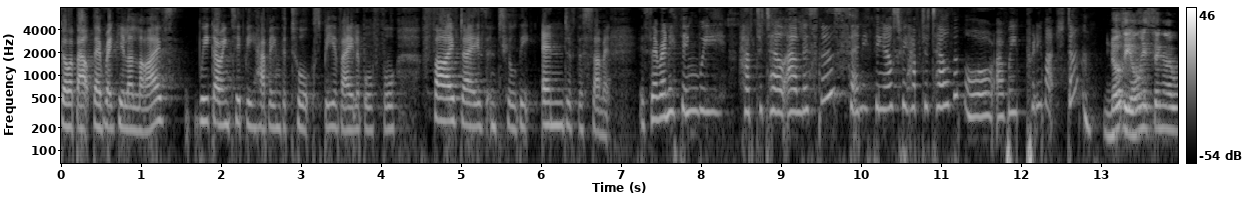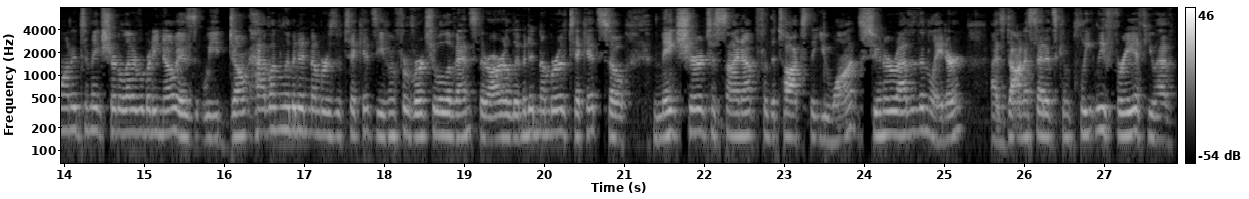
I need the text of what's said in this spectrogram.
go about their regular lives. We're going to be having the talks be available for five days until the end of the summit. Is there anything we have to tell our listeners? Anything else we have to tell them, or are we pretty much done? No, the only thing I wanted to make sure to let everybody know is we don't have unlimited numbers of tickets, even for virtual events. There are a limited number of tickets, so make sure to sign up for the talks that you want sooner rather than later. As Donna said, it's completely free if you have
